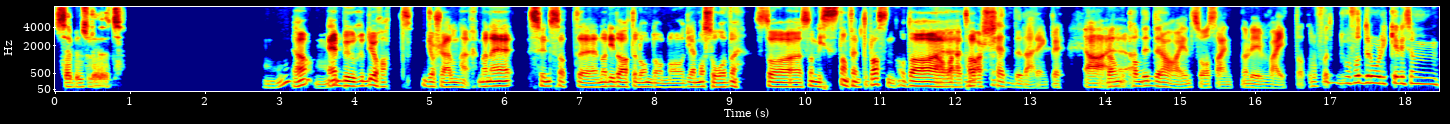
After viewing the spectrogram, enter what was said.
ser bunnsolid ut. Ja, Mm. jeg burde jo hatt Josh Allen her, men jeg syns at eh, når de drar til London og glemmer å sove, så, så mister han femteplassen. Og da Ja, eh, hva, hva skjedde der, egentlig? Ja, Hvordan kan de dra inn så seint når de veit at Hvorfor, hvorfor dro de ikke liksom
